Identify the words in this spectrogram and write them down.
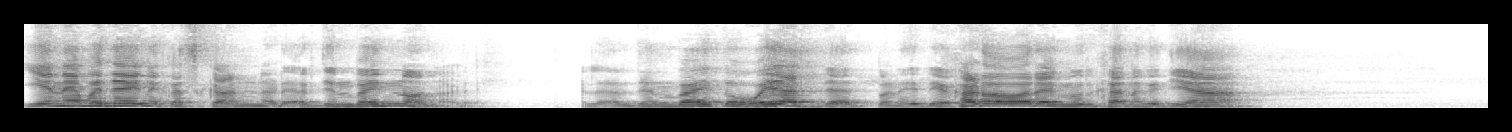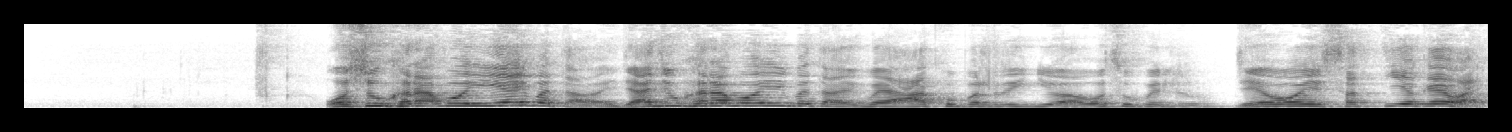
એને બધાયને કસકાણ નડે, અર્જુનભાઈ ન નડે. એટલે અર્જુનભાઈ તો વયા જ જાત, પણ એ દેખાડવા વાળા મૂર્ખાનગર, જ્યાં ઓછું ખરાબ હોય એ બતાવે જાજુ ખરાબ હોય એ બતાવે ભાઈ આખું પલરી ગયું, આ ઓછું પલર્યું. જે હોય સત્ય કહેવાય.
